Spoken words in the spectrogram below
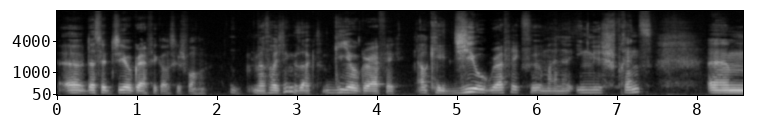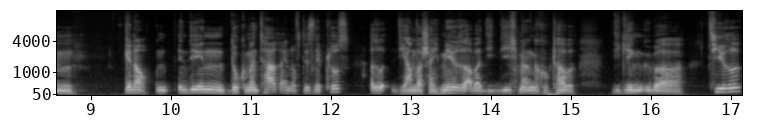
äh, das wird Geographic ausgesprochen. was habe ich denn gesagt? Geographic. Okay, Geographic für meine English Friends. Ähm, genau. Und in den Dokumentarreihen auf Disney Plus, also die haben wahrscheinlich mehrere, aber die, die ich mir angeguckt habe, die gingen über Tiere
